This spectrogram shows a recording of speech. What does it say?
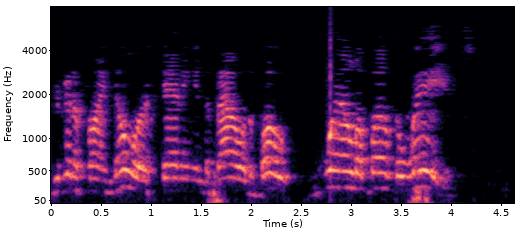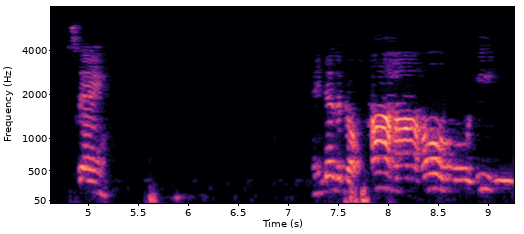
you're going to find Noah standing in the bow of the boat, well above the waves, saying, he doesn't go, ha ha, ho ho, hee hee.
